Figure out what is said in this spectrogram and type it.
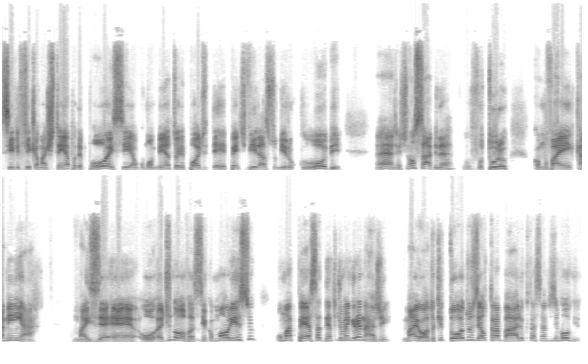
se ele fica mais tempo depois, se em algum momento ele pode de repente vir a assumir o clube. Né? A gente não sabe, né? O futuro como vai caminhar. Mas é, é, é de novo, assim como Maurício, uma peça dentro de uma engrenagem. Maior do que todos é o trabalho que está sendo desenvolvido.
